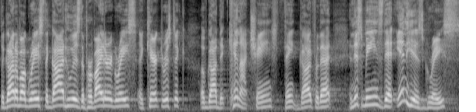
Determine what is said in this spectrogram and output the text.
the God of all grace, the God who is the provider of grace, a characteristic of God that cannot change. Thank God for that. And this means that in his grace,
